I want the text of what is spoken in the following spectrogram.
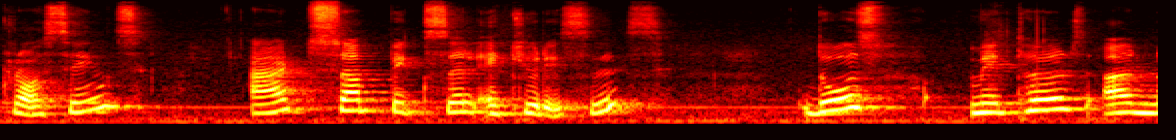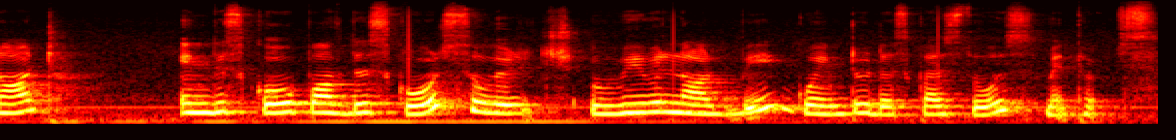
crossings at sub-pixel accuracies. Those methods are not in the scope of this course so which we will not be going to discuss those methods.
